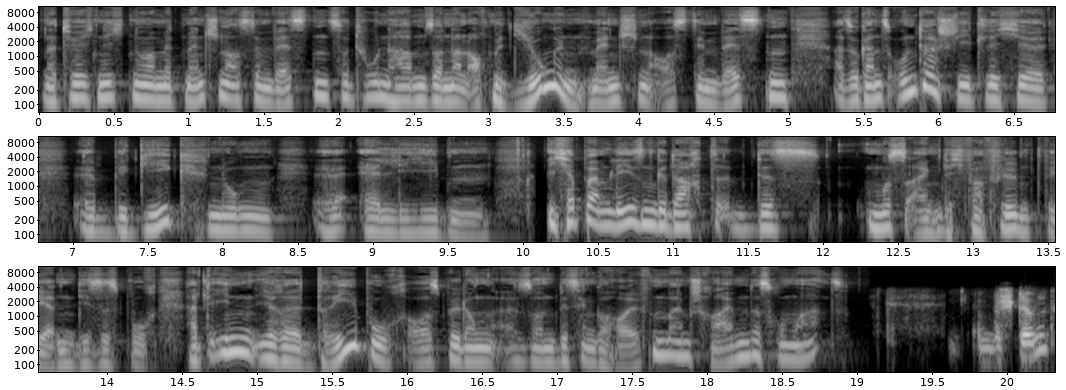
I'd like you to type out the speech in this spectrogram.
natürlich nicht nur mit Menschen aus dem Westen zu tun haben, sondern auch mit jungen Menschen aus dem Westen, also ganz unterschiedliche äh, Begegnungen äh, erleben. Ich habe beim Lesen gedacht, das muss eigentlich verfilmt werden, dieses Buch. Hat Ihnen Ihre Drehbuchausbildung so ein bisschen geholfen beim Schreiben des Romans? Bestimmt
